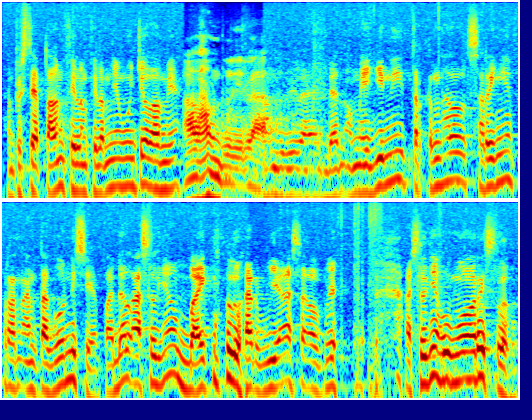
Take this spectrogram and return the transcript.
hampir setiap tahun film-filmnya muncul Om ya. Alhamdulillah. Alhamdulillah. Dan Om Egi ini terkenal seringnya peran antagonis ya. Padahal aslinya baiknya luar biasa Om ya. Aslinya humoris loh.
